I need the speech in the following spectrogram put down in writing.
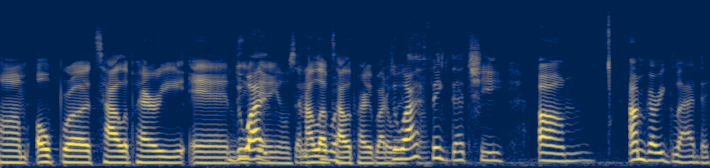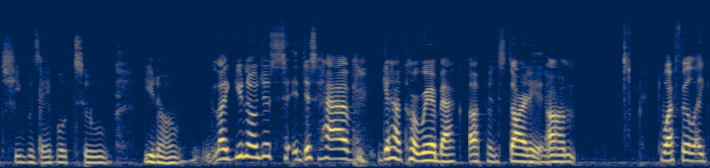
um, Oprah, Tyler Perry, and Do Lee I- Daniels. And I love I- Tyler Perry, by the do way. Do I so. think that she? Um, I'm very glad that she was able to, you know, like you know, just just have get her career back up and started. Mm-hmm. Um, do I feel like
